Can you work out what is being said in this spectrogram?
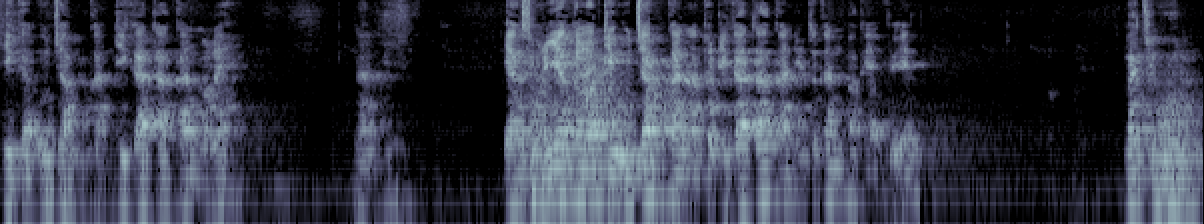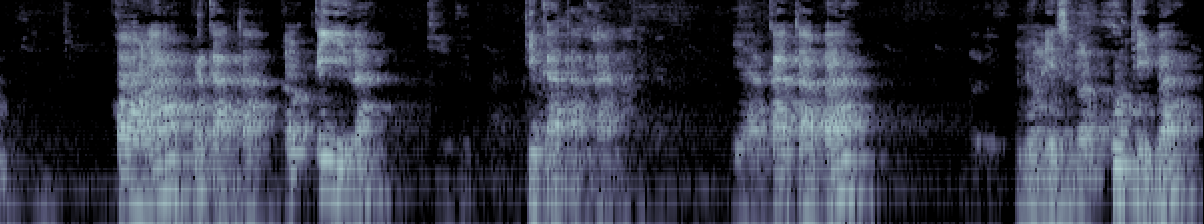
jika ucapkan, dikatakan oleh Nabi. Yang sebenarnya kalau diucapkan atau dikatakan itu kan pakai fi'il majhul. Kola berkata, kalau tila dikatakan. Ya, kata apa? Menulis. Kalau kutiba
